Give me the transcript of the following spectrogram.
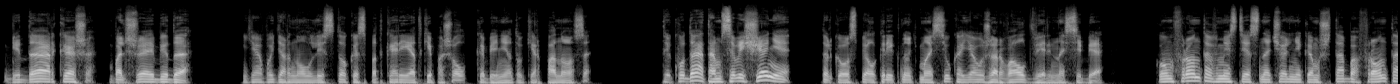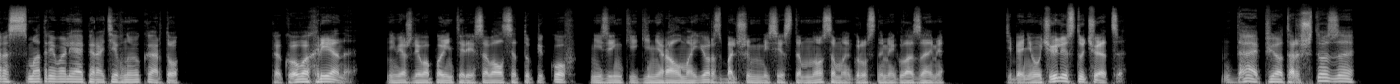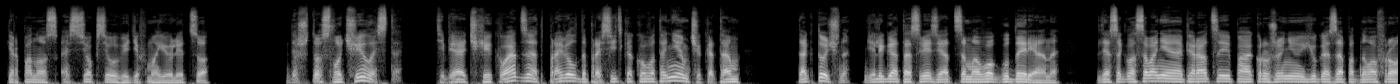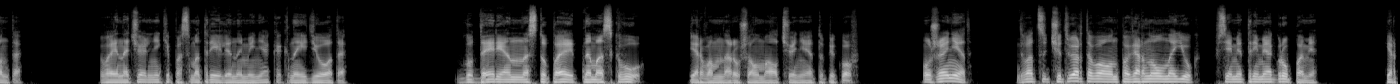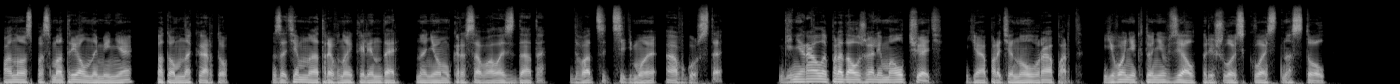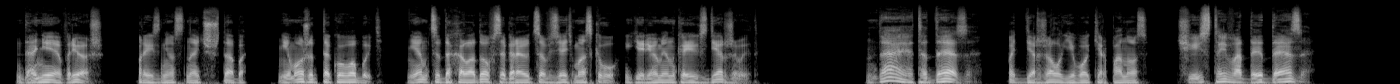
«Беда, Аркаша, большая беда. Я выдернул листок из-под каретки, пошел к кабинету Кирпоноса. «Ты куда? Там совещание!» Только успел крикнуть Масюк, а я уже рвал дверь на себя. Комфронта вместе с начальником штаба фронта рассматривали оперативную карту. «Какого хрена?» Невежливо поинтересовался Тупиков, низенький генерал-майор с большим мясистым носом и грустными глазами. «Тебя не учили стучаться?» «Да, Пётр, что за...» Керпонос осекся, увидев мое лицо. «Да что случилось-то? Тебя Чхиквадзе отправил допросить какого-то немчика, там...» «Так точно, делегат о связи от самого Гудериана, для согласования операции по окружению Юго-Западного фронта». Военачальники посмотрели на меня, как на идиота. «Гудериан наступает на Москву», — первым нарушил молчание Тупиков. «Уже нет. 24-го он повернул на юг, всеми тремя группами». Керпонос посмотрел на меня, потом на карту. Затем на отрывной календарь. На нем красовалась дата — 27 августа. Генералы продолжали молчать. Я протянул рапорт. Его никто не взял, пришлось класть на стол. «Да не, врешь, произнес штаба. «Не может такого быть. Немцы до холодов собираются взять Москву, Еременко их сдерживает». «Да, это Деза», — поддержал его Керпонос. «Чистой воды Деза».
